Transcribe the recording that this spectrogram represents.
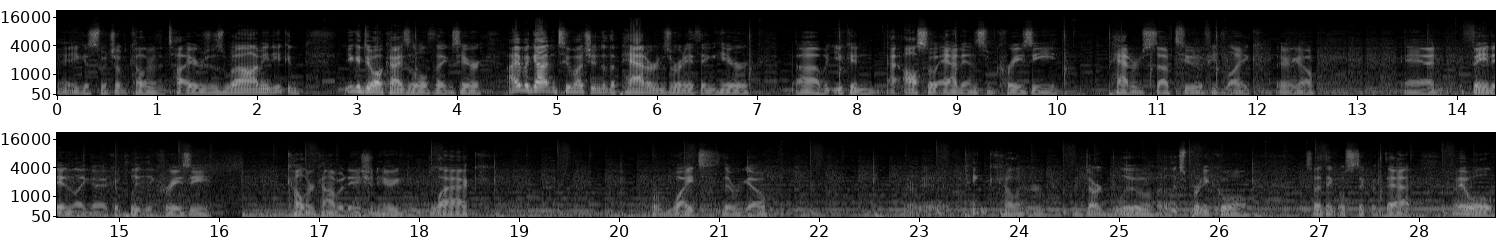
Yeah, you can switch up the color of the tires as well. I mean, you could you could do all kinds of little things here. I haven't gotten too much into the patterns or anything here, uh, but you can also add in some crazy pattern stuff too if you'd like. There you go. And fade in like a completely crazy color combination here. You can do black or white. There we go. Go. Pink color, a dark blue. That looks pretty cool. So I think we'll stick with that. Maybe we'll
